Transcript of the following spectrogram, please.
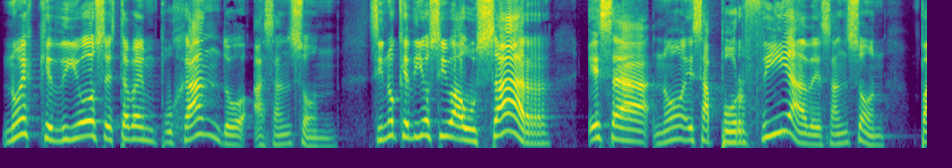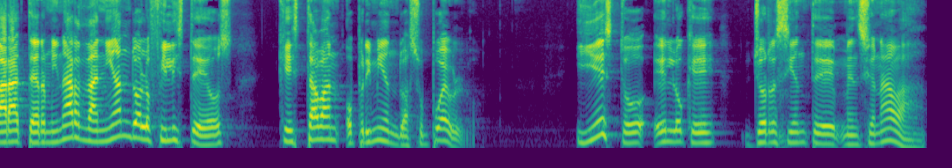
no es que Dios estaba empujando a Sansón, sino que Dios iba a usar esa, ¿no? esa porfía de Sansón para terminar dañando a los filisteos que estaban oprimiendo a su pueblo. Y esto es lo que yo reciente mencionaba.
